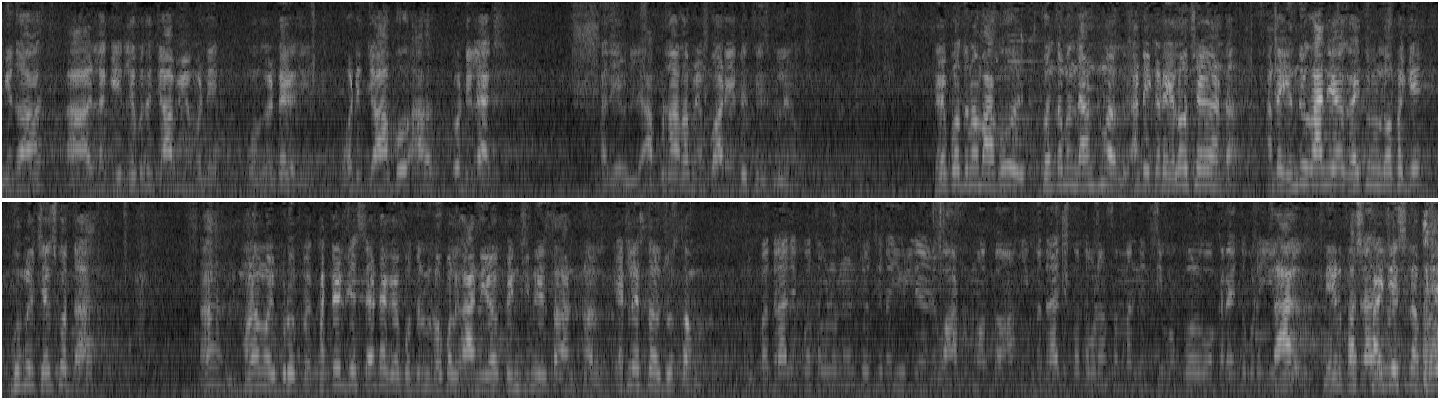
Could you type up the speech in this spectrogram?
మీద వాళ్ళకి లేకపోతే జాబ్ ఇవ్వమండి. ఒక- అంటే ఇది ఒకటి జాబు ట్వంటీ ల్యాక్స్. అది ఏం అప్పుడు దాకా మేము బాడీ అయితే తీసుకులేము రేపొద్దున మాకు కొంతమంది అంటున్నారు అంటే ఇక్కడ ఎలా చేయాలంట అంటే ఎందుకు కానీ రైతుల లోపలికి? భూములు చేసుకోవద్దా ఆ? మనం ఇప్పుడు కట్టెట్ చేస్తే అంటే రేపొద్దున లోపల కానీ పెన్షన్ ఇస్తా అంటున్నారు. ఎట్లా ఇస్తారో చూస్తాము భద్రాద్రి కొత్తగూడెం నుంచి వచ్చిన వాటర్ మొత్తం ఈ భద్రాద్రి కొత్తగూడెం సంబంధించి ఒక్కో ఒక రైతు కూడా. నేను ఫస్ట్ ఫైట్ చేసినప్పుడు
